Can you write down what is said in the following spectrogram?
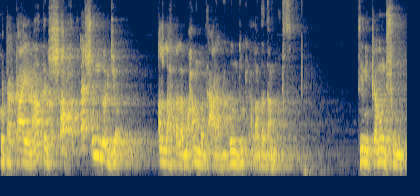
গোটা কায়নাতের সবটা সৌন্দর্য আল্লাহ তালা মোহাম্মদ আরবি বন্ধুকে আলাদা দান করছে। তিনি কেমন সুন্দর,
